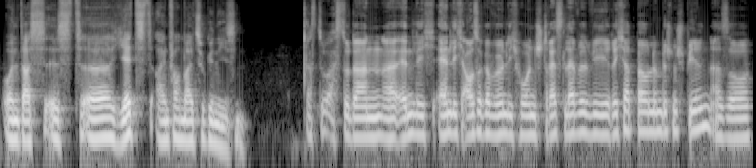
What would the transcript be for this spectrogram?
und das ist äh, jetzt einfach mal zu genießen. Hast du, hast du dann äh, ähnlich, ähnlich außergewöhnlich hohen Stresslevel wie Richard bei Olympischen Spielen? Also,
